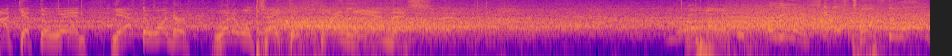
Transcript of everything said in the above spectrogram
Not get the win. You have to wonder what it will take to finally end this. Uh-oh. Look at this. He just tossed the leg.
